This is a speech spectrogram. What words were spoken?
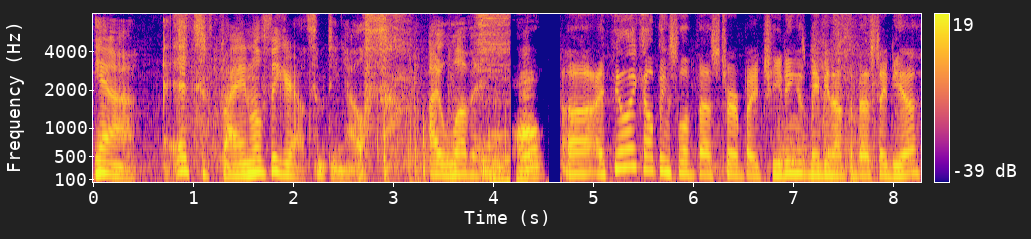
yeah, it's fine. We'll figure out something else. I love it. Uh, I feel like helping Sylvester by cheating is maybe not the best idea,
